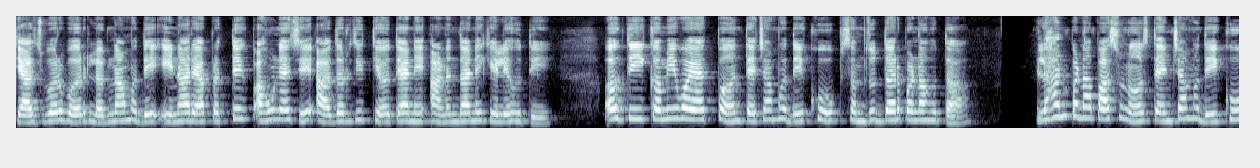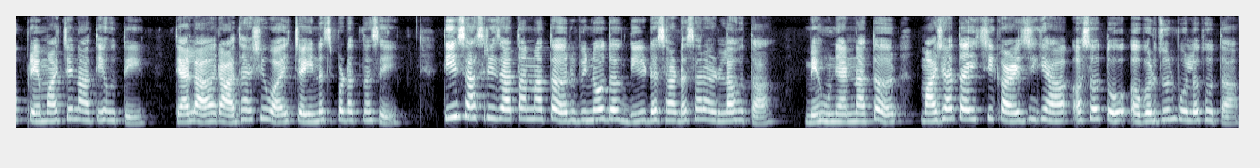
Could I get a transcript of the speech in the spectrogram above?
त्याचबरोबर लग्नामध्ये येणाऱ्या प्रत्येक पाहुण्याचे आदरतिथ्य त्याने आनंदाने केले होते. अगदी कमी वयात पण त्याच्यामध्ये खूप समजूतदारपणा होता. लहानपणापासूनच त्यांच्यामध्ये खूप प्रेमाचे नाते होते. त्याला राधाशिवाय चैनच पडत नसे. ती सासरी जाताना तर विनोद अगदी ढसाढसा रडला होता. मेहुण्यांना तर माझ्या ताईची काळजी घ्या असं तो आवर्जून बोलत होता.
